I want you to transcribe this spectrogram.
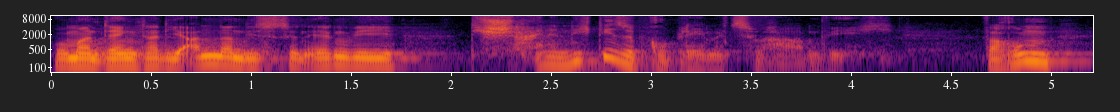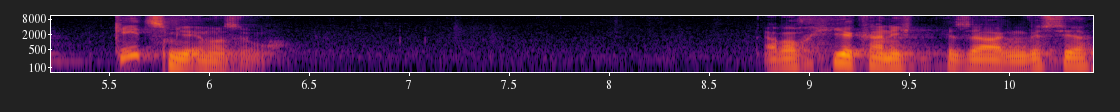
wo man denkt, na, die anderen, die sind irgendwie, die scheinen nicht diese Probleme zu haben wie ich. Warum geht es mir immer so? Aber auch hier kann ich dir sagen, wisst ihr,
